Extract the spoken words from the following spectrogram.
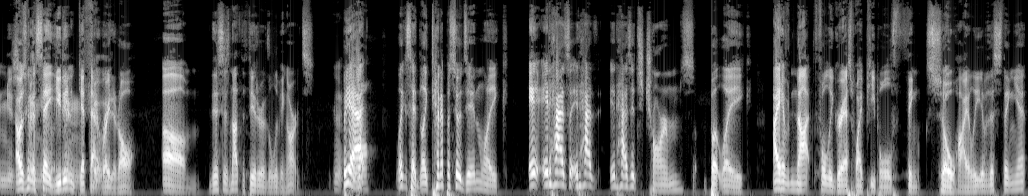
music. I was going to say you didn't get that Philly. right at all. Um, this is not the theater of the living arts. Yeah, But yeah, Like I said, like ten episodes in, like it, it has it has it has its charms, but like I have not fully grasped why people think so highly of this thing yet.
